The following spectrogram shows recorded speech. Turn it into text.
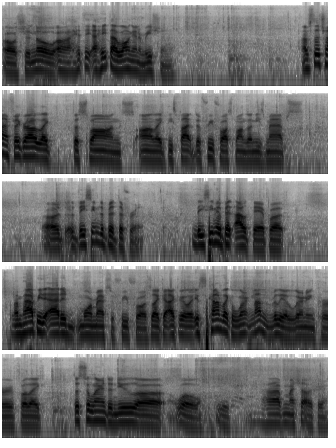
Oh shit, no. Oh, I hate the, I hate that long animation. I'm still trying to figure out like the spawns on like these five the free all spawns on these maps. Uh, they seemed a bit different. They seem a bit out there, but I'm happy to added more maps to free frost. like I could like it's kind of like a learn not really a learning curve, but like just to learn the new uh whoa, I have my shot right there.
